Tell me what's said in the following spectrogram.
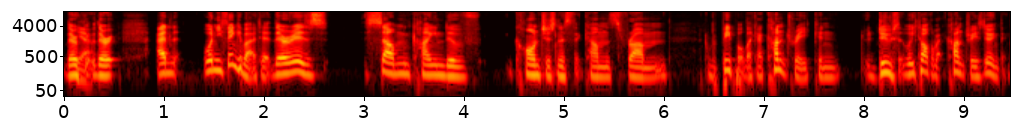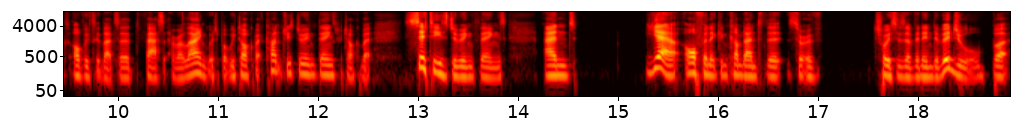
There Yeah. there and when you think about it, there is some kind of consciousness that comes from a group of people. Like a country can do we talk about countries doing things. Obviously that's a facet of our language, but we talk about countries doing things, we talk about cities doing things. And yeah, often it can come down to the sort of choices of an individual, but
